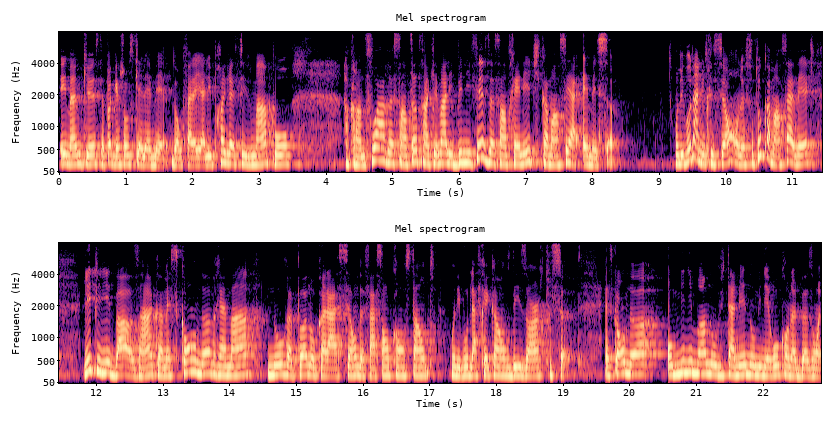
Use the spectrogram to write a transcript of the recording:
et même que c'était pas quelque chose qu'elle aimait. Donc, il fallait y aller progressivement pour encore une fois, ressentir tranquillement les bénéfices de s'entraîner puis commencer à aimer ça. Au niveau de la nutrition, on a surtout commencé avec les piliers de base, hein, comme est-ce qu'on a vraiment nos repas, nos collations de façon constante au niveau de la fréquence, des heures, tout ça? Est-ce qu'on a au minimum nos vitamines, nos minéraux qu'on a besoin?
